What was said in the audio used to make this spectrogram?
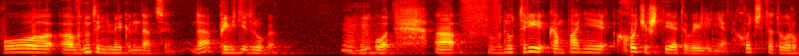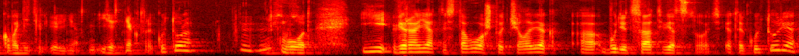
по э, внутренним рекомендациям. Да? «Приведи друга». Вот. А Внутри компании хочешь ты этого или нет, хочет этого руководитель или нет. Есть некоторая культура, вот. И вероятность того, что человек э, будет соответствовать этой культуре,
